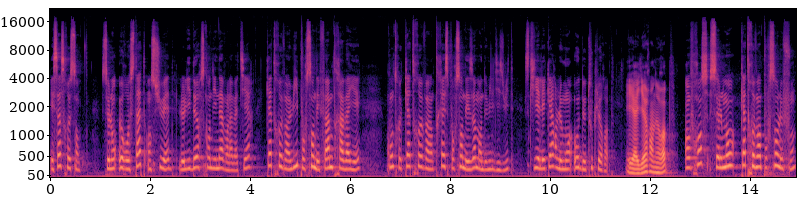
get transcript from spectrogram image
Et ça se ressent. Selon Eurostat, en Suède, le leader scandinave en la matière, 88% des femmes travaillaient contre 93% des hommes en 2018, ce qui est l'écart le moins haut de toute l'Europe. Et ailleurs en Europe? En France, seulement 80% le font,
